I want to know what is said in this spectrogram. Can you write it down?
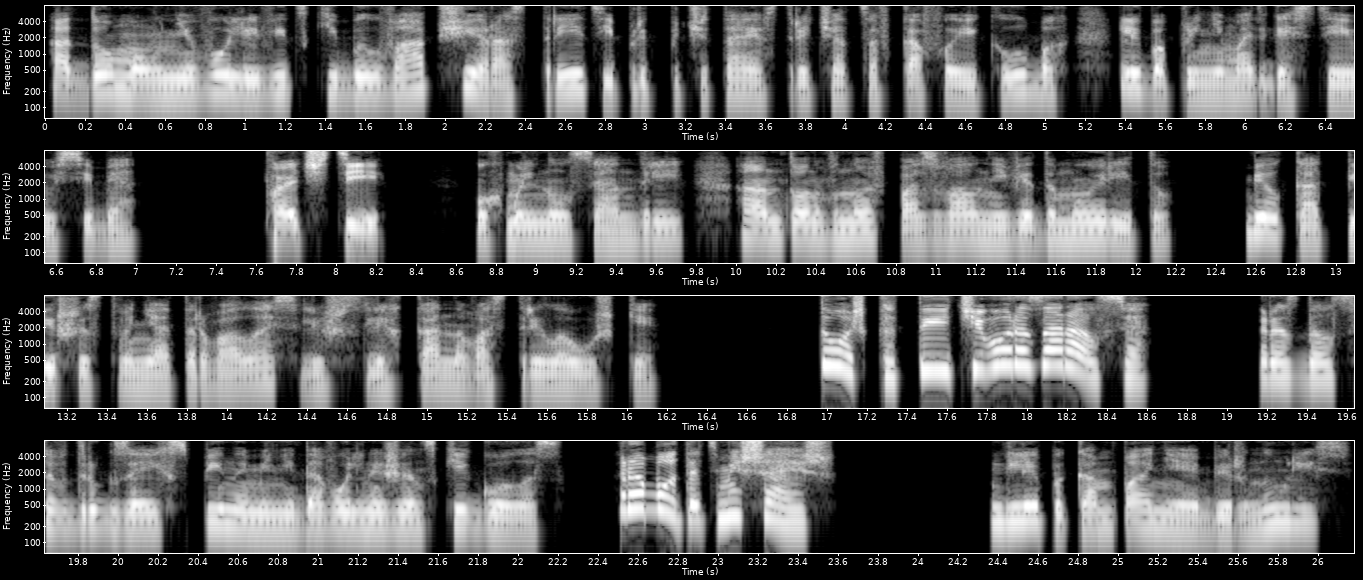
а дома у него Левицкий был вообще раз третий, предпочитая встречаться в кафе и клубах, либо принимать гостей у себя. «Почти», Ухмыльнулся Андрей, а Антон вновь позвал неведомую Риту. Белка от пиршества не оторвалась, лишь слегка навострила ушки. «Тошка, ты чего разорался?» Раздался вдруг за их спинами недовольный женский голос. «Работать мешаешь!» Глеб и компания обернулись.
